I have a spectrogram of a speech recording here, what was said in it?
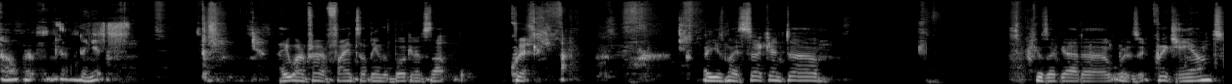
Oh, dang it! I hate when I'm trying to find something in the book and it's not quick. I use my second because I've got uh, what is it? Quick hands.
